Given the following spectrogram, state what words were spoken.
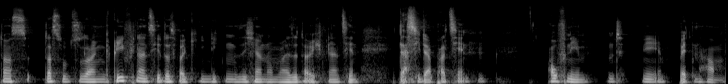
dass das sozusagen refinanziert ist, weil Kliniken sich ja normalerweise dadurch finanzieren, dass sie da Patienten aufnehmen und nee, Betten haben.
